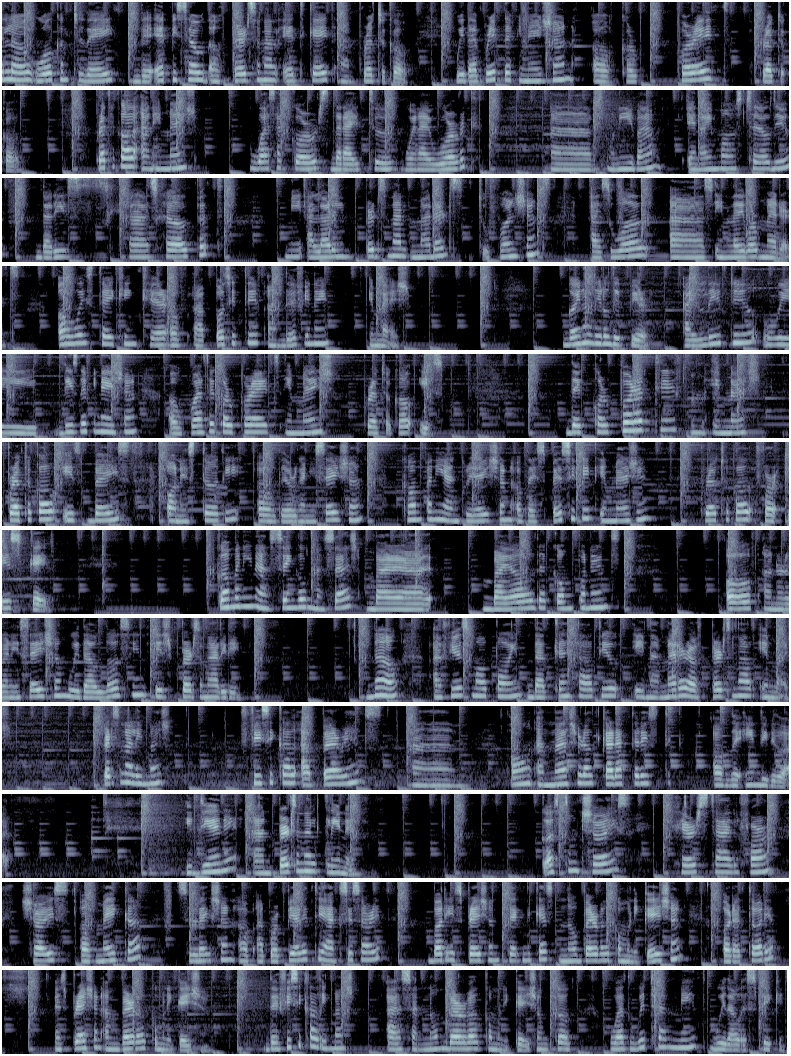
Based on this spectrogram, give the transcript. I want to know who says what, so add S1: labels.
S1: Hello, welcome today the episode of personal etiquette and protocol with a brief definition of corporate protocol. Protocol and image was a course that I took when I worked at Univa, and I must tell you that it has helped me a lot in personal matters to functions as well as in labor matters, always taking care of a positive and definite image. Going a little deeper, I leave you with this definition of what the corporate image protocol is. The corporative image protocol is based on a study of the organization company and creation of the specific imaging protocol for each case, combining a single message by, by all the components of an organization without losing each personality. Now, a few small points that can help you in a matter of personal image. Personal image, physical appearance, and own a natural characteristic of the individual. Hygiene and personal cleaning. Costume choice, hairstyle form, choice of makeup, selection of appropriate accessories, body expression techniques, no verbal communication, oratory, expression and verbal communication. The physical image as a nonverbal communication code, what we transmit without speaking,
